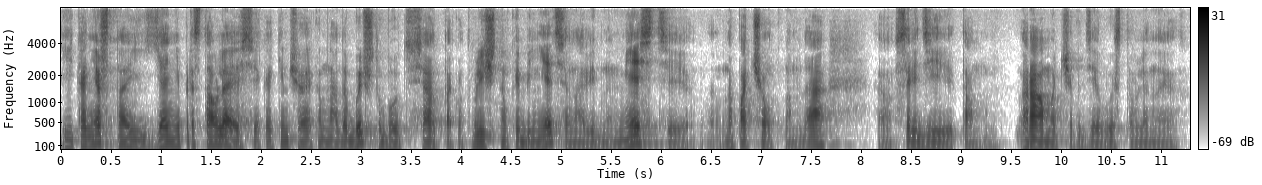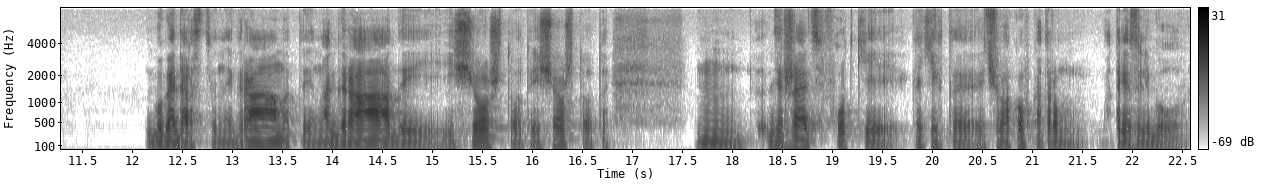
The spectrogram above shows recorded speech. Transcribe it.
И, конечно, я не представляю себе, каким человеком надо быть, чтобы вот себя так вот в личном кабинете, на видном месте, на почетном, да, э, среди там рамочек, где выставлены благодарственные грамоты, награды, еще что-то, еще что-то. Держать фотки каких-то чуваков, которым отрезали головы.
